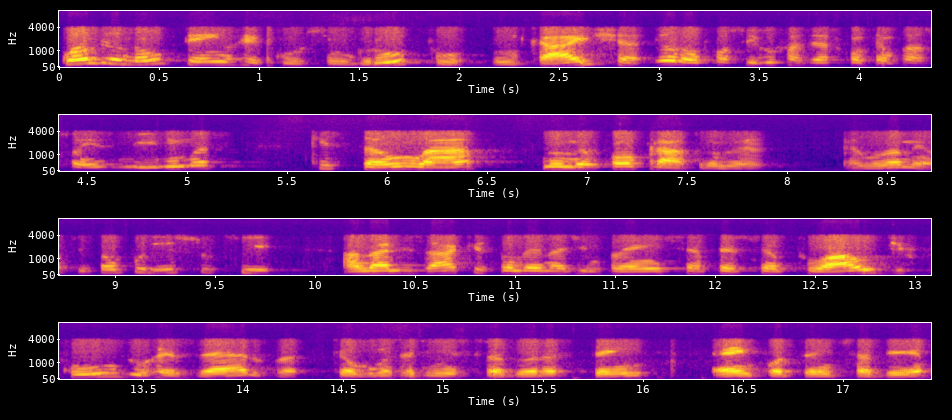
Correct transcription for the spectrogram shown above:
Quando eu não tenho recurso em grupo, em caixa, eu não consigo fazer as contemplações mínimas que estão lá no meu contrato, no meu regulamento. Então, por isso que analisar a questão da inadimplência, percentual de fundo reserva que algumas administradoras têm, é importante saber.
